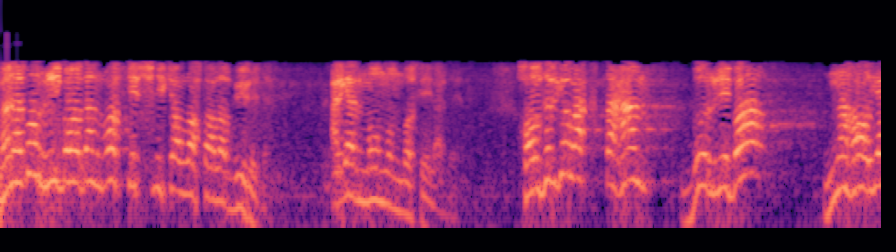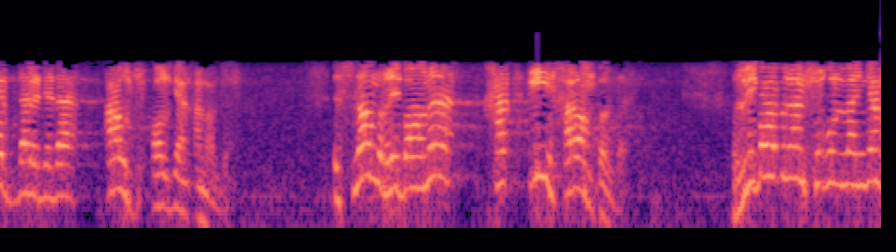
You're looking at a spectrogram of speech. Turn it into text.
Mana bu ribodan voz kechishlikka alloh taolo buyurdi. Agar mo'min bo'lsanglar hozirgi vaqtda ham bu ribo nihoyat darajada avj olgan amaldir. Islom riboni qat'iy harom qildi. Ribo bilan shug'ullangan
